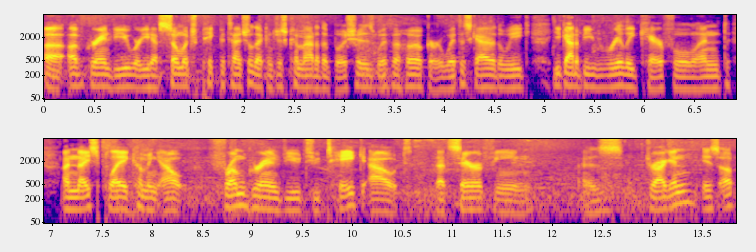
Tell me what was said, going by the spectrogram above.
uh, of Grandview, where you have so much pick potential that can just come out of the bushes with a hook or with a scout of the week, you got to be really careful. And a nice play coming out from Grandview to take out that Seraphine as Dragon is up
